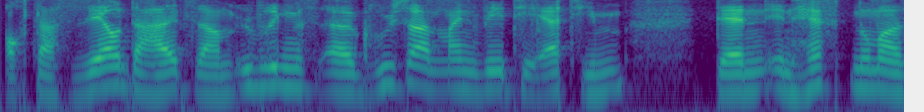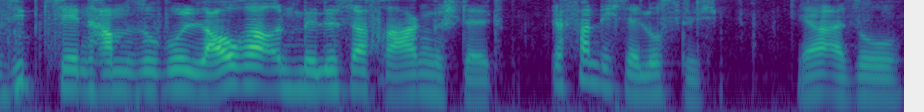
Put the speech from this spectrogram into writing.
Auch das sehr unterhaltsam. Übrigens äh, Grüße an mein WTR-Team, denn in Heft Nummer 17 haben sowohl Laura und Melissa Fragen gestellt. Das fand ich sehr lustig. Ja, also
